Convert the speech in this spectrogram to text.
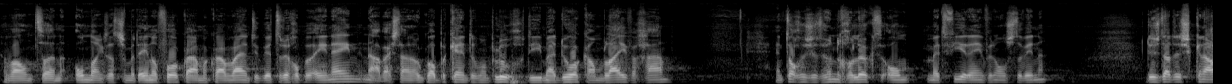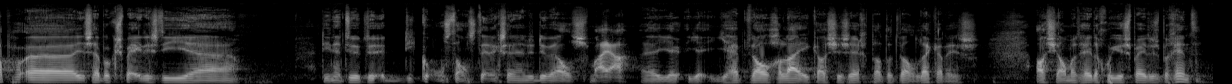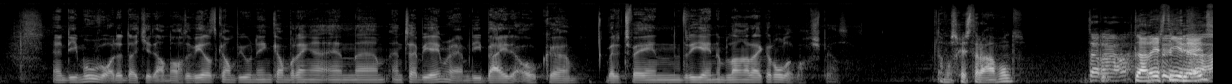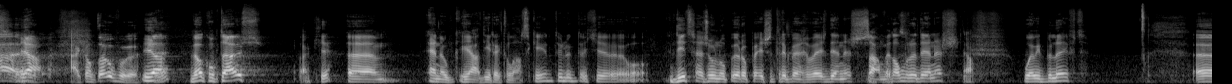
Want uh, ondanks dat ze met 1-0 voorkwamen, kwamen wij natuurlijk weer terug op 1-1. Nou, wij staan ook wel bekend om een ploeg die maar door kan blijven gaan. En toch is het hun gelukt om met 4-1 van ons te winnen. Dus dat is knap. Uh, ze hebben ook spelers die, uh, die natuurlijk die constant sterk zijn in de duels. Maar ja, eh, je, je, je hebt wel gelijk als je zegt dat het wel lekker is. Als je al met hele goede spelers begint. En die moe worden, dat je dan nog de wereldkampioen in kan brengen. En, eh, en Tabby Abraham, die beide ook eh, bij de 2 en 3-1 een belangrijke rol hebben gespeeld. Dat was gisteravond. Daar is hij ineens. Ja, Ja. Hij kan toveren. Ja. hè? Welkom thuis. Dank je. Ehm, en ook ja, direct de laatste keer natuurlijk dat je eh, dit seizoen op Europese trip bent geweest, Dennis. Samen met andere Dennis. Ja. Hoe heb je het beleefd? Eh,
